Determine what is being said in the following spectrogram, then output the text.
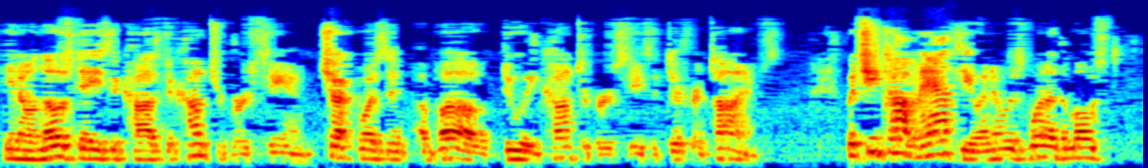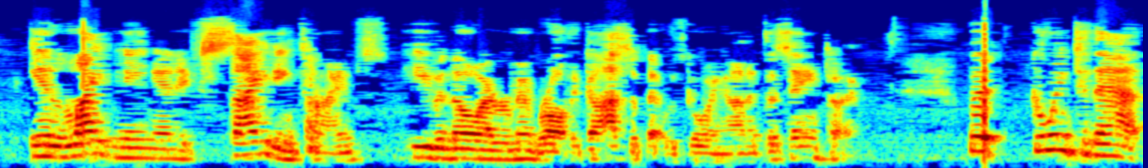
you know, in those days it caused a controversy, and Chuck wasn't above doing controversies at different times. But she taught Matthew, and it was one of the most enlightening and exciting times, even though I remember all the gossip that was going on at the same time. But going to that,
